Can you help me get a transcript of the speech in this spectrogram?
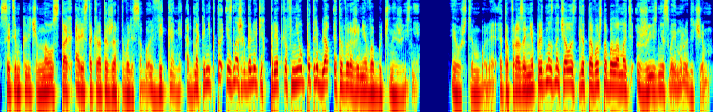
С этим кличем на устах аристократы жертвовали собой веками, однако никто из наших далеких предков не употреблял это выражение в обычной жизни. И уж тем более эта фраза не предназначалась для того, чтобы ломать жизни своим родичам.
